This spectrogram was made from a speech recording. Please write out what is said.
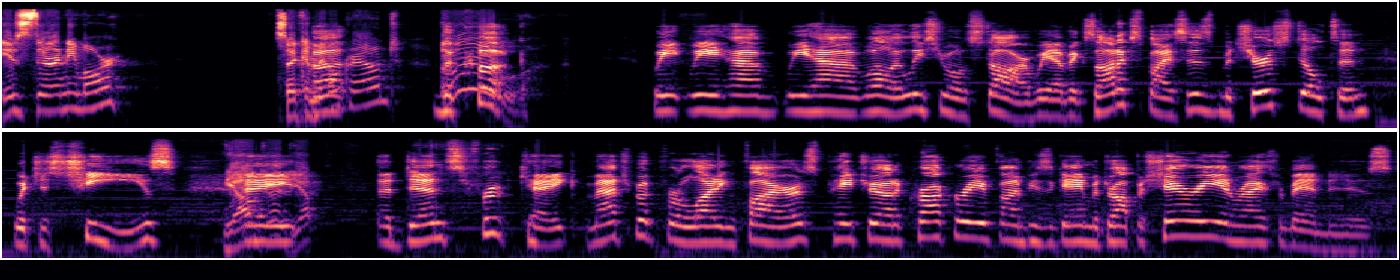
Is there any more? Second Uh, ground? the Ooh. cook. We we have we have well at least you won't starve. We have exotic spices, mature Stilton, which is cheese, Yep, a, yep. A dense fruit cake, matchbook for lighting fires, patriotic crockery, a fine piece of game, a drop of sherry, and rags for bandages.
